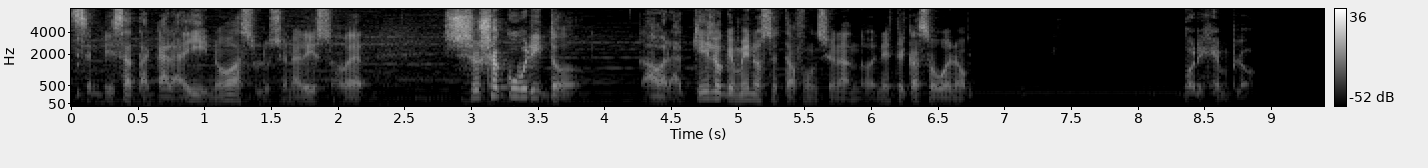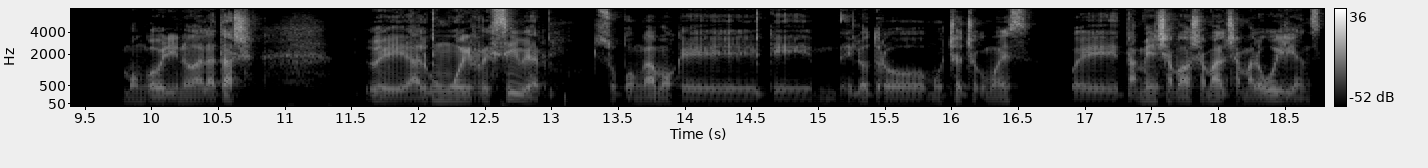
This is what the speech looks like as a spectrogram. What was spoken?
se empieza a atacar ahí, ¿no? A solucionar eso. A ver, yo ya cubrí todo. Ahora, ¿qué es lo que menos está funcionando? En este caso, bueno, por ejemplo, Montgomery no da la talla. Eh, algún wide receiver, supongamos que, que, el otro muchacho, ¿cómo es? Fue también llamado Jamal, Jamal Williams.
